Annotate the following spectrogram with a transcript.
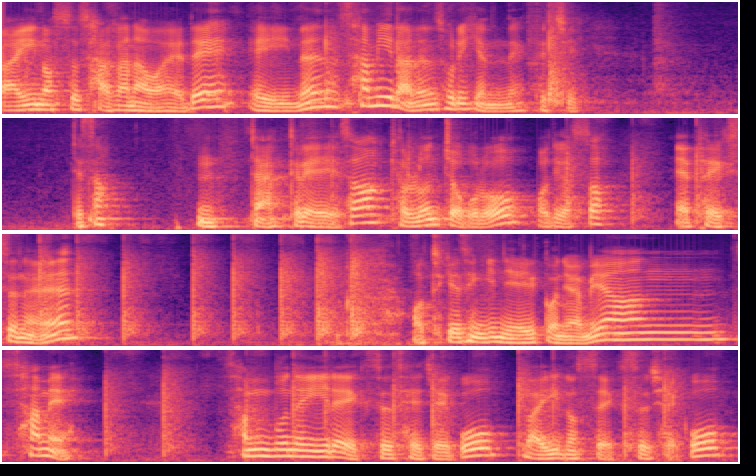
마이너스 4가 나와야 돼. A는 3이라는 소리겠네. 됐지? 됐어? 음, 자, 그래서 결론적으로 어디 갔어? fx는 어떻게 생긴 얘일 거냐면 3에 3분의 1의 x 세제곱 마이너스 x 제곱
